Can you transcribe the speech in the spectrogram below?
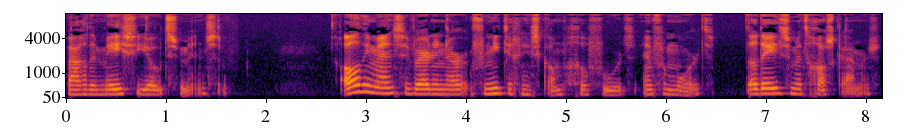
waren de meeste Joodse mensen. Al die mensen werden naar vernietigingskampen gevoerd en vermoord. Dat deden ze met gaskamers,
